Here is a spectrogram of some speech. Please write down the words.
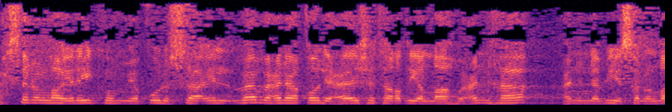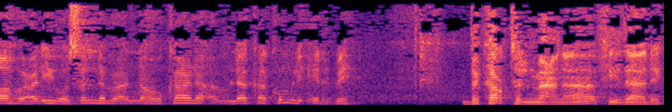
أحسن الله إليكم يقول السائل ما معنى قول عائشة رضي الله عنها عن النبي صلى الله عليه وسلم أنه كان أملككم لإربه؟ ذكرت المعنى في ذلك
